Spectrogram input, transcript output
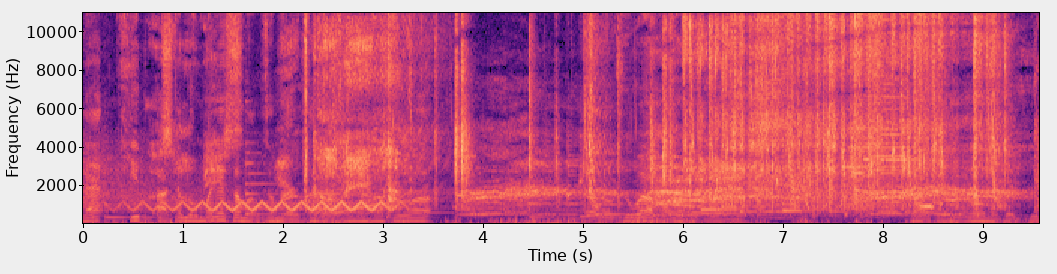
และคลิปอาจจะลงไม่ได้สม่ำเสมอขนาดนี้นะครับคือว่าคือว่าผมมาฝึกงา ช่ถึงแม้ว่ามันจะดู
